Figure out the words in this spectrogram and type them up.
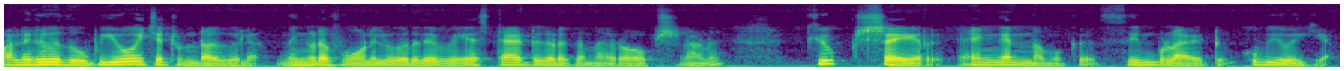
പലരും ഇത് ഉപയോഗിച്ചിട്ടുണ്ടാകില്ല നിങ്ങളുടെ ഫോണിൽ വെറുതെ വേസ്റ്റായിട്ട് കിടക്കുന്ന ഒരു ഓപ്ഷനാണ് ക്വിക്ക് ഷെയർ എങ്ങനെ നമുക്ക് സിമ്പിളായിട്ട് ഉപയോഗിക്കാം.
